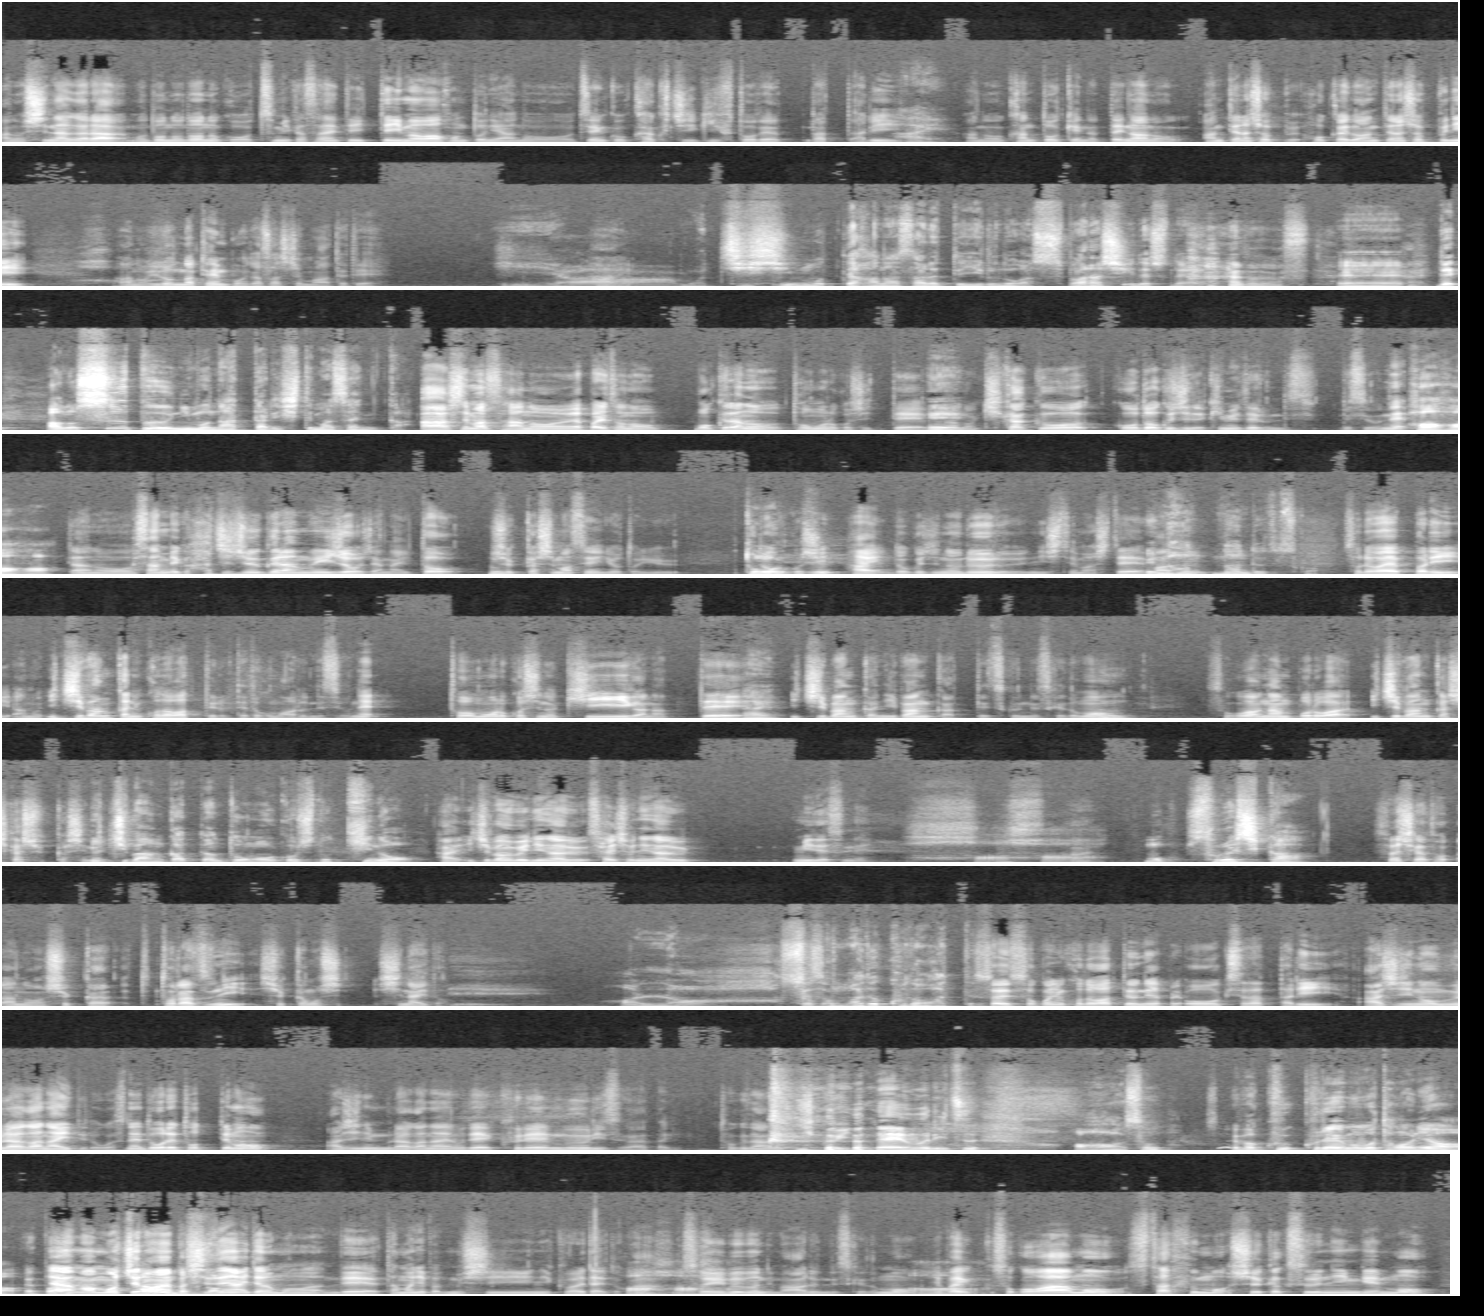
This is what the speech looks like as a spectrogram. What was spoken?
あのしながらもうどんどんどんどんこう積み重ねていって今は本当にあの全国各地ギフトでだったり、はい。あの関東圏だったりのあのアンテナショップ北海道アンテナショップにあのいろんな店舗に出させてもらってて。いや自信持って話されているのが素晴らしいですね。ありがとうございます。えーであのスープにもなったりしてませんか？ああしてます。あのやっぱりその僕らのトウモロコシって、ええ。あの企画をこう独自で決めてるんですですよね。はあ、はあはあ、あの 380g 以上じゃないと出荷しませんよという、トウモロコシ？はい、独自のルールにしてまして、え、まあなんなんでですか？それはやっぱりあの一番果にこだわってるってとこもあるんですよね。トウモロコシの木がなって、はい一番果二番果ってつくんですけども、うんそこは南ポロは一番果しか出荷しない。一番買ったのはトウモロコシの木のはい、一番上になる最初になる実ですね。はあ、はあもうそれしかそれしかとあの出荷取らずに出荷もししないと。あらそこまでこだわってるそうです。そこにこだわってるのでやっぱり大きさだったり味のムラがないっていうところですね。どれ取っても味にムラがないのでクレーム率がやっぱり特段低い。い クレーム率。ああそう。やっぱククレームもたまにはやっぱやまあもちろんやっぱ自然相手のものなんでたまにやっぱ虫に食われたりとかそういう部分でもあるんですけどもあやっぱりそこはもうスタッフも収穫する人間も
